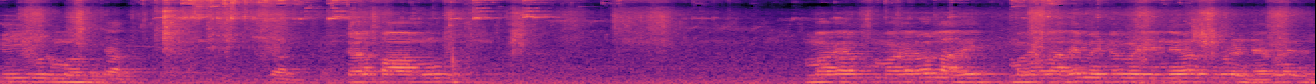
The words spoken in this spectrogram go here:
ਕੀ ਗੁਰਮੁਖ? ਚੱਲ ਚੱਲ। ਚੱਲ ਪਾ ਮੂੰਹ। ਮਗਰ ਮਗਰ ਉਹ ਲਾ ਦੇ ਮਗਰ ਲਾ ਦੇ ਮਿੰਟੋ ਮਿੰਟ ਨੇ ਹੁਣ ਤੂੰ ਰੰਡਾ ਬਣਾ ਦੇ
